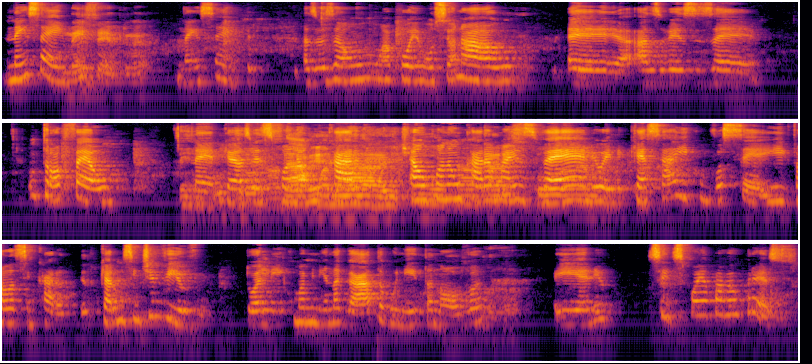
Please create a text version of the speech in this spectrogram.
Nem sempre. Nem sempre, né? Nem sempre. Às vezes é um apoio emocional, é, às vezes é um troféu, Entendi. né? Porque às vezes troféu. quando é um cara. É um, quando é um cara mais velho, ele quer sair com você e fala assim, cara, eu quero me sentir vivo. Tô ali com uma menina gata, bonita, nova, e ele se dispõe a pagar o preço.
